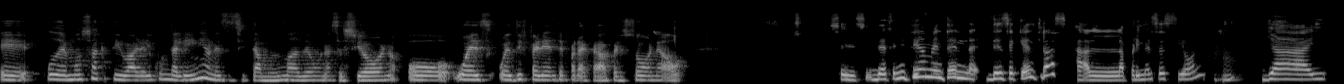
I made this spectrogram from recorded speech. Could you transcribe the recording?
eh, ¿podemos activar el Kundalini o necesitamos más de una sesión o, o, es, o es, diferente para cada persona? O... Sí, sí, definitivamente desde que entras a la primera sesión, ya, hay,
